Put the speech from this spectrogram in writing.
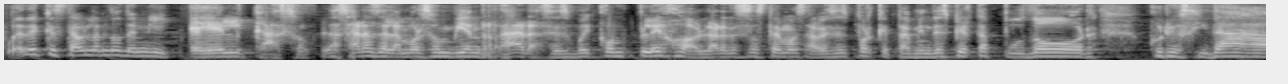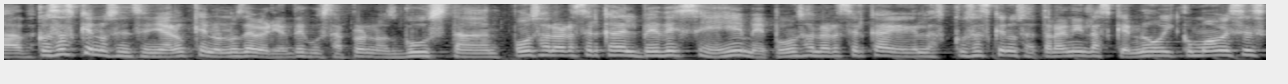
puede que esté hablando de mí. El caso, las aras del amor son bien raras. Es muy complejo hablar de esos temas a veces porque también despierta pudor, curiosidad, cosas que nos enseñaron que no nos deberían de gustar, pero nos gustan. Podemos hablar acerca del BDSM, podemos hablar acerca de las cosas que nos atraen y las que no, y cómo a veces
